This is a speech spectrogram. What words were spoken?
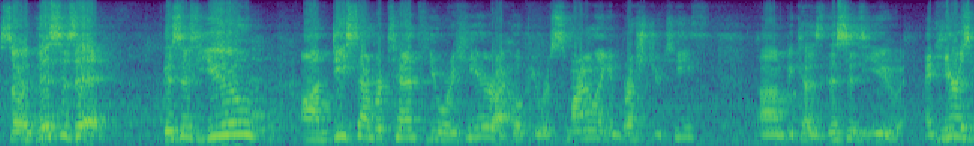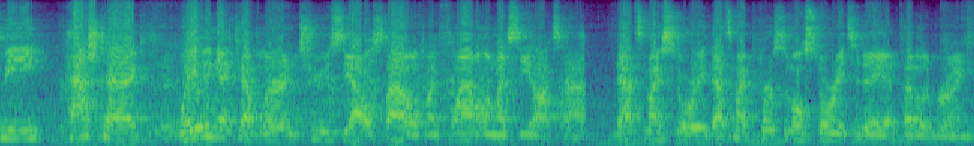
So this is it. This is you on December 10th. You were here. I hope you were smiling and brushed your teeth um, because this is you. And here's me, hashtag, waving at Kepler in true Seattle style with my flannel and my Seahawks hat. That's my story. That's my personal story today at Peddler Brewing.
